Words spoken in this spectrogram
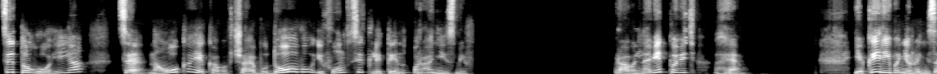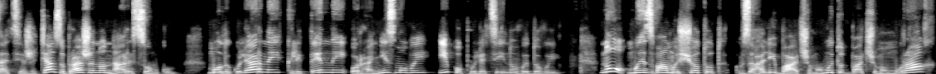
цитологія це наука, яка вивчає будову і функції клітин організмів. Правильна відповідь Г. Який рівень організації життя зображено на рисунку? Молекулярний, клітинний, організмовий і популяційно-видовий. Ну, ми з вами що тут взагалі бачимо? Ми тут бачимо мурах,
